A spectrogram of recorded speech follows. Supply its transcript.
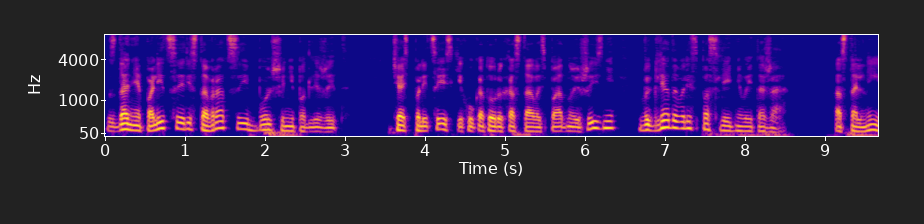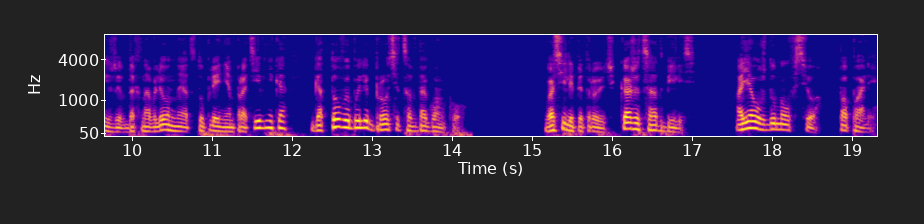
здание полиции реставрации больше не подлежит. Часть полицейских, у которых осталось по одной жизни, выглядывали с последнего этажа. Остальные же, вдохновленные отступлением противника, готовы были броситься в догонку. Василий Петрович, кажется, отбились. А я уж думал, все, попали.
